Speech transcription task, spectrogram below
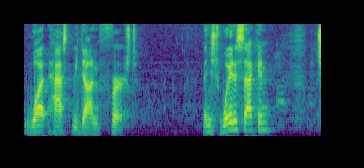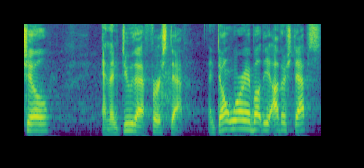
what has to be done first? Then just wait a second, chill, and then do that first step. And don't worry about the other steps,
